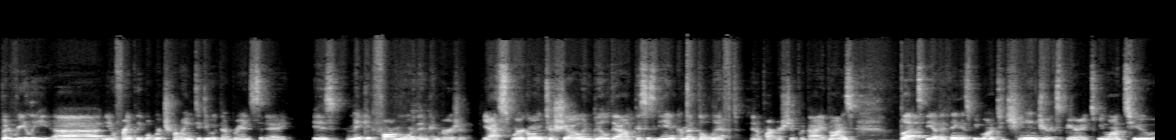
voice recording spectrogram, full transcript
But really, uh, you know, frankly, what we're trying to do with our brands today is make it far more than conversion. Yes, we're going to show and build out. This is the incremental lift in a partnership with iAdvize. But the other thing is, we want to change your experience. We want to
